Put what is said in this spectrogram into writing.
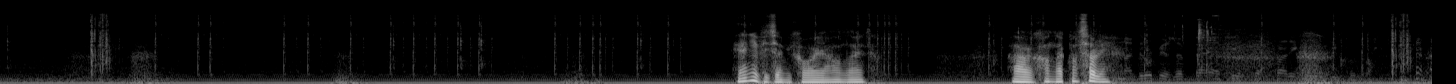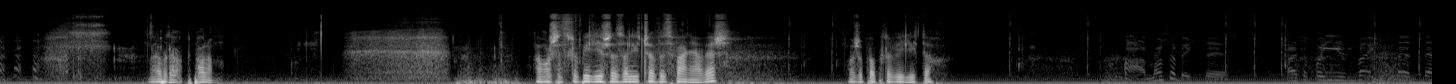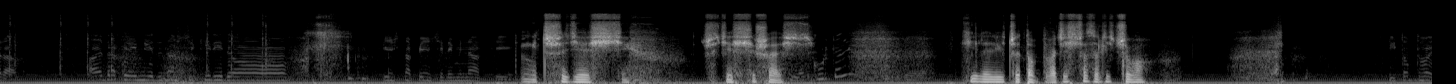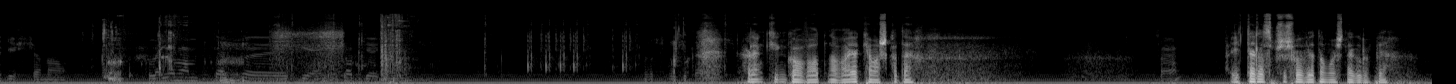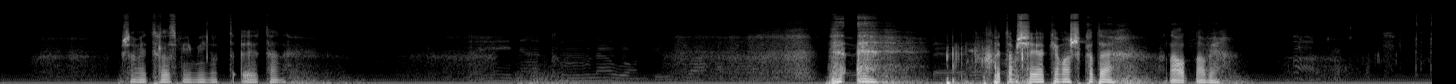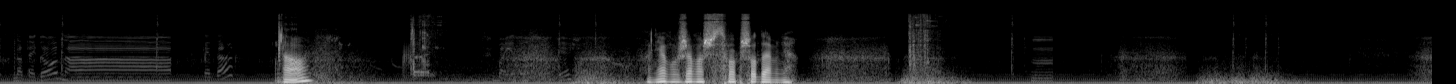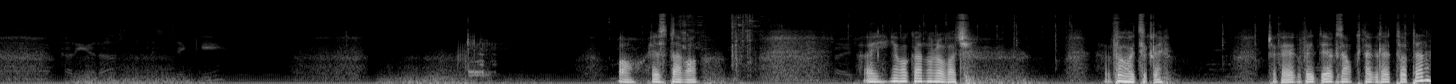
Ja nie widzę Mikołaja online. A, on na konsoli. Dobra, odpalam. A może zrobili, że zaliczę wyzwania, wiesz? Może poprawili to. A, może być ty. Ale to powinien już wejść te, teraz. Ale brakuje mi 11 kili do 5 na 5 eliminacji. Mi 30. 36. Ile kurde liczy ty? Kile liczy? Top 20 zaliczyło. I top 20, no. Ale ja mam top y, 5, top 10. Dlaczego ty też? Rankingowo od nowa. Jakie masz KD? Co? I teraz przyszła wiadomość na grupie. Przynajmniej teraz mi minut y, ten. Pytam się, jakie masz KD na odnowie. Na? No, Chyba 1,60. a nie mów, że masz słabszy ode mnie. O, jest demon. 6. Ej, nie mogę anulować. Wychodź z gry. Czekaj, jak wyjdę, jak zamknę grę, to ten?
